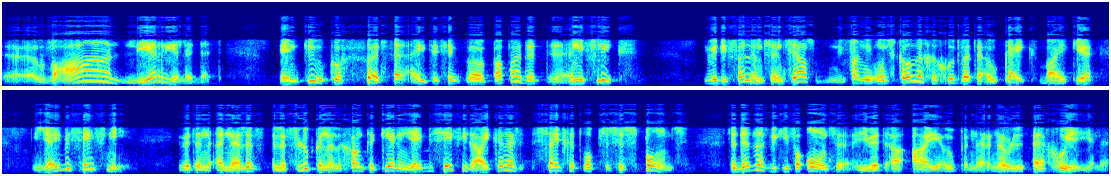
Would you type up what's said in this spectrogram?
uh, waar leer julle dit En toe kom dit uit en sê oh, pappa dit eh, in die flieks. Jy weet die films en selfs van die onskuldige goed wat 'n ou kyk baie keer, jy besef nie. Jy weet in in hulle hulle vloek en hulle gaan te keer en jy besef jy daai kinders suig dit op soos 'n spons. So dit was bietjie vir ons, eh, jy weet 'n eye opener, nou 'n goeie ene.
